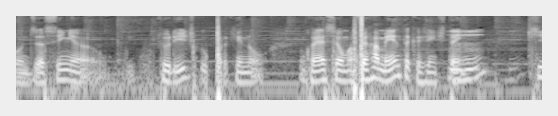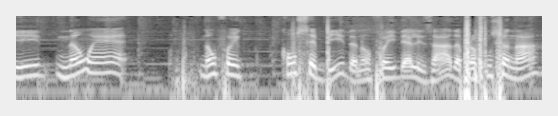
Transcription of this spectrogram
vamos dizer assim, é jurídico, para quem não, não conhece, é uma ferramenta que a gente tem Uhum. que não é não foi concebida, não foi idealizada para funcionar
